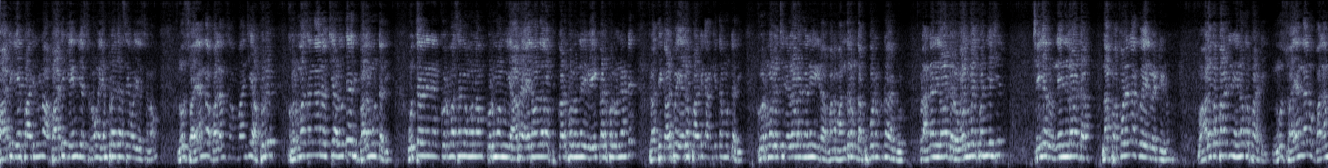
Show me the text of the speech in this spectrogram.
పార్టీకి ఏ పార్టీ ఉన్నావు? ఆ పార్టీకి ఏం చేస్తున్నావు? ఏం ప్రజాసేవ చేస్తున్నావు? నువ్వు స్వయంగా బలం సంపాదించి అప్పుడు కుర్మ సంఘాన్ని వచ్చి అడిగితే అది బలం ఉంటుంది. ఉత్తగానే నేను కుర్మ సంఘం ఉన్నాం. కుర్మం యాభై ఐదు వందల కడపలు ఉన్నాయి వెయ్యి కడపలు ఉన్నాయి అంటే ప్రతి కడప ఏదో పార్టీకి అంకితం ఉంటుంది. కుర్మలు వచ్చి నిలవడంగానే ఇక్కడ మనం అందరం తప్పుకొని ఇప్పుడు అన్న నిలబడ్డారు ఓన్ వైపు పని చేసి చెయ్యరు నేను నిలబడ్డా? నా పక్కడే నాకు వేలు పెట్టిండు. వాళ్ళొక పార్టీ నేను ఒక పార్టీ. నువ్వు స్వయంగా నువ్వు బలం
